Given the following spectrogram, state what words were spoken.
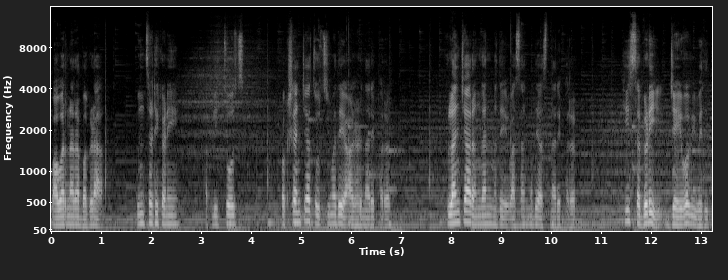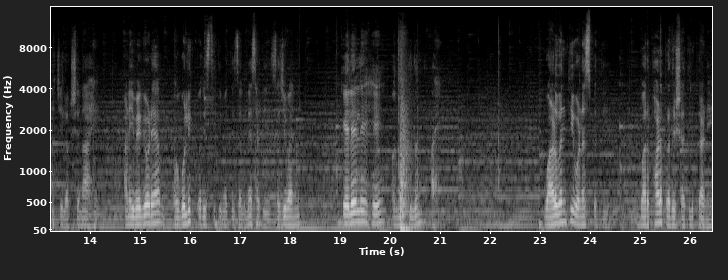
वावरणारा बगडा उंच ठिकाणी आपली चोच पक्ष्यांच्या चोचीमध्ये आढळणारे फरक फुलांच्या रंगांमध्ये वासांमध्ये असणारे फरक ही सगळी जैवविविधतेची लक्षणं आहे आणि वेगवेगळ्या भौगोलिक परिस्थितीमध्ये जगण्यासाठी सजीवांनी केलेले हे अनुकूलन आहे. वाळवंती वनस्पती बर्फाळ प्रदेशातील प्राणी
